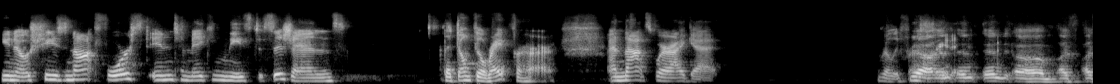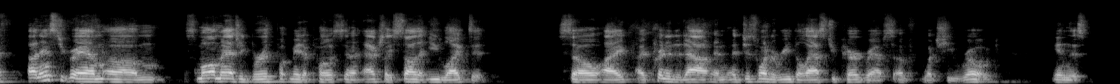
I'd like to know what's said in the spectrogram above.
You know, she's not forced into making these decisions that don't feel right for her. And that's where I get really frustrated. Yeah, and, and, and um, I've, I've, on Instagram, um, Small Magic Birth made a post, and I actually saw that you liked it. So I, I printed it out, and I just wanted to read the last two paragraphs of what she wrote in this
